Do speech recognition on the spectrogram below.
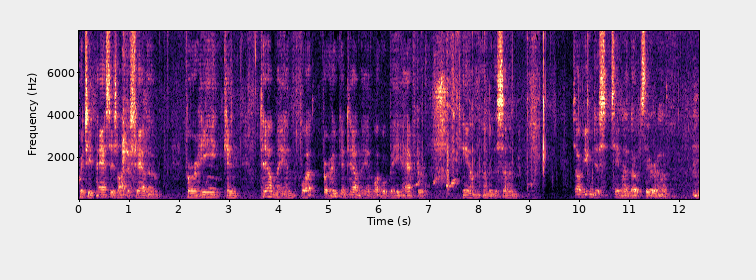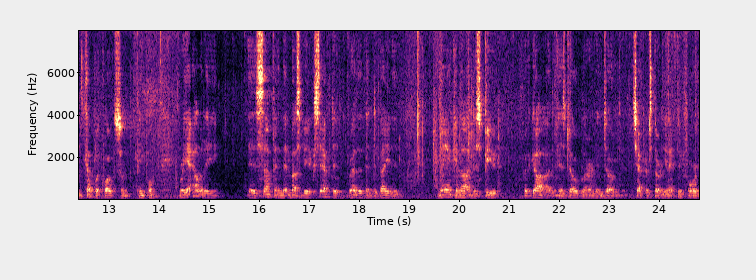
which he passes like a shadow? For he can tell man what, for who can tell man what will be after him under the sun? So you can just see my notes there. Uh, a couple of quotes from people. Reality is something that must be accepted rather than debated. Man cannot dispute with God, as Job learned in Job chapters 38 through 40.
